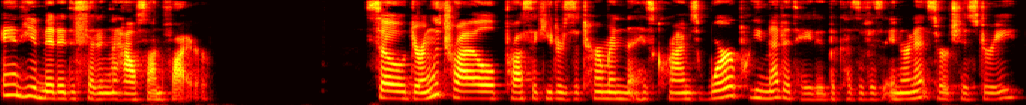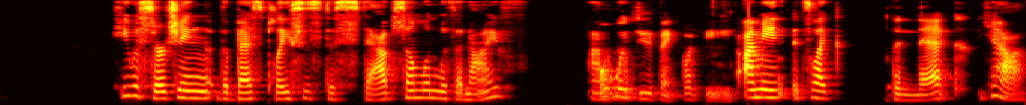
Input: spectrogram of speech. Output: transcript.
and he admitted to setting the house on fire. So during the trial, prosecutors determined that his crimes were premeditated because of his internet search history. He was searching the best places to stab someone with a knife. What would you think would be? I mean, it's like the neck. Yeah,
